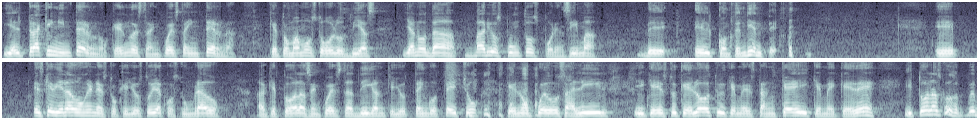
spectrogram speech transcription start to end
Y el tracking interno, que es nuestra encuesta interna que tomamos todos los días, ya nos da varios puntos por encima del el contendiente. Eh, es que viera, don Ernesto, que yo estoy acostumbrado a que todas las encuestas digan que yo tengo techo, que no puedo salir y que esto y que el otro y que me estanqué y que me quedé y todas las cosas. Pues,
